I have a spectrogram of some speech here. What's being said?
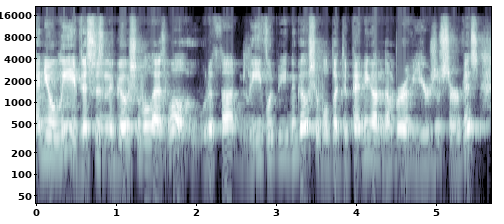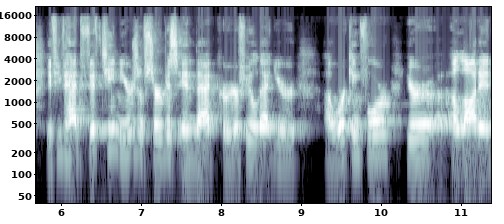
annual leave, this is negotiable as well. Who would have thought leave would be negotiable? But depending on number of years of service, if you've had 15 years of service in that career field that you're uh, working for, you're allotted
